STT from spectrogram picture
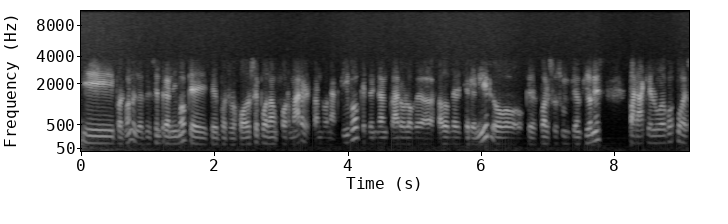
Y pues bueno, yo siempre animo que, pues los jugadores se puedan formar estando en activo, que tengan claro lo que, hasta dónde quieren ir o que, cuáles son sus funciones para que luego pues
